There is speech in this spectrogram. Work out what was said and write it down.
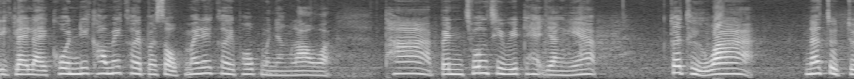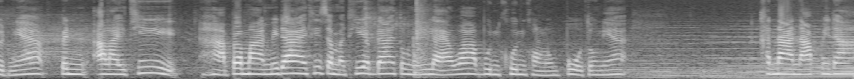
อีกหลาย ๆ คนที่เขาไม่เคยประสบ ไม่ได้เคยพบเหมือนอย่างเราอะ่ะถ้าเป็นช่วงชีวิตอย่างเนี้ย ก็ถือว่าณจุดจุดนี้เป็นอะไรที่หาประมาณไม่ได้ที่จะมาเทียบได้ตรงนี้แล้วว่าบุญคุณของหลวงปู่ตรงนี้คณานับไม่ได้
